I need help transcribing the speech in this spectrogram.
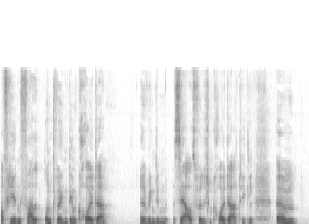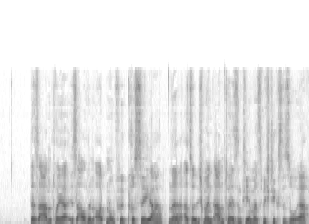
Auf jeden Fall. Und wegen dem Kräuter äh, wegen dem sehr ausführlichen Kräuterartikel. Ähm, das Abenteuer ist auch in Ordnung für Crucea, ne? Also ich meine, Abenteuer sind hier immer das Wichtigste so, ja.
